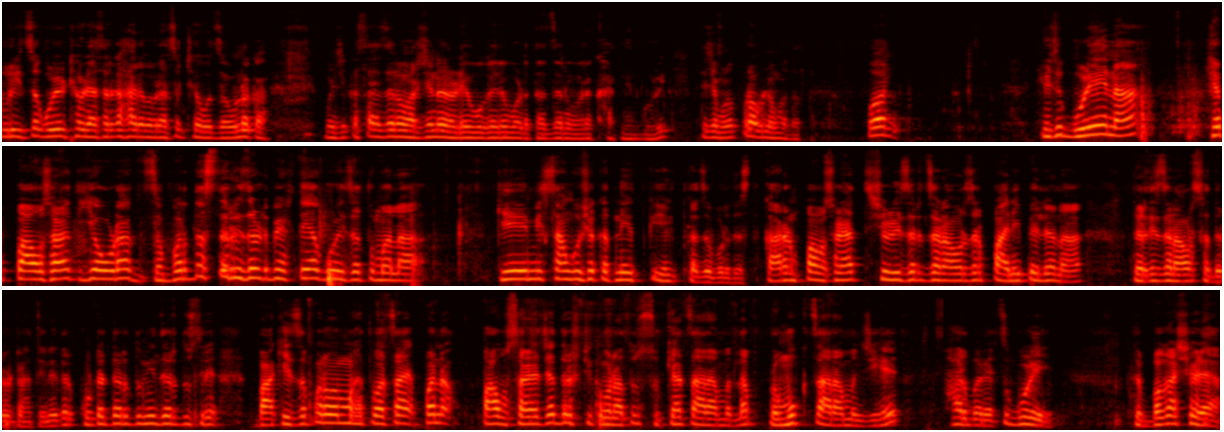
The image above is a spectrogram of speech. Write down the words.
तुरीचं गुळी ठेवल्यासारखं हरभऱ्याचं ठेवत जाऊ नका. म्हणजे कसं आहे जनावरचे नरडे वगैरे वडतात जनावर खात नाहीत गुळी त्याच्यामुळे प्रॉब्लेम होतात. पण हे जे गुळी आहे ना हे पावसाळ्यात एवढा जबरदस्त रिझल्ट भेटते या गुळीचा तुम्हाला की मी सांगू शकत नाही इतका जबरदस्त. कारण पावसाळ्यात शेळी जर जनावर जर पाणी पिलं ना तर ते जनावर सदृढ राहते. नाही तर कुठं तर तुम्ही जर दुसरे बाकीचं पण महत्त्वाचं आहे पण पावसाळ्याच्या दृष्टिकोनातून सुक्या चारामधला प्रमुख चारा म्हणजे हे हरभऱ्याचं गुळे तर बघा शेळ्या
